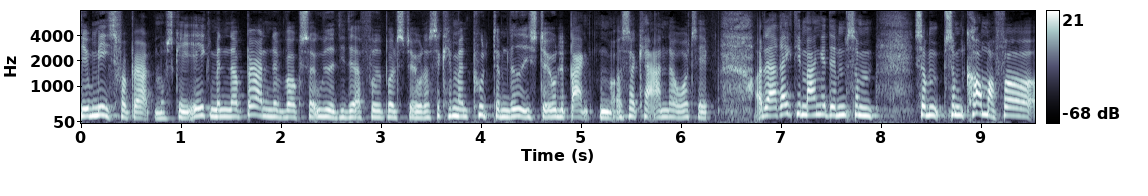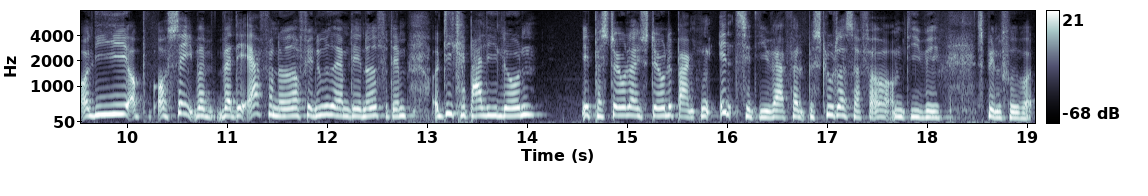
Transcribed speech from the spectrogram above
det er jo mest for børn måske, ikke? Men når børnene vokser ud af de der fodboldstøvler, så kan man putte dem ned i støvlebanken, og så kan andre overtage dem. Og der er rigtig mange af dem, som, som, som kommer for at lige at, at se, hvad, hvad det er for noget, og finde ud af, om det er noget for dem. Og de kan bare lige låne et par støvler i støvlebanken, indtil de i hvert fald beslutter sig for, om de vil spille fodbold.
